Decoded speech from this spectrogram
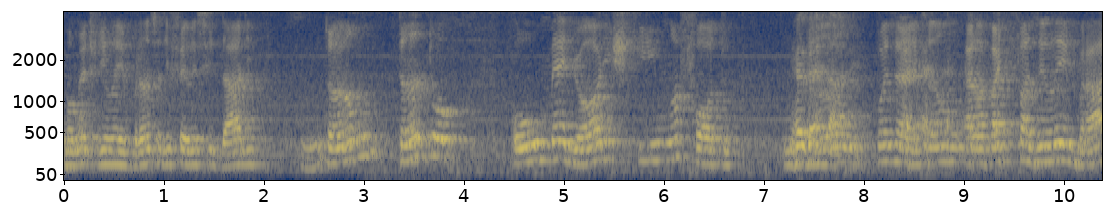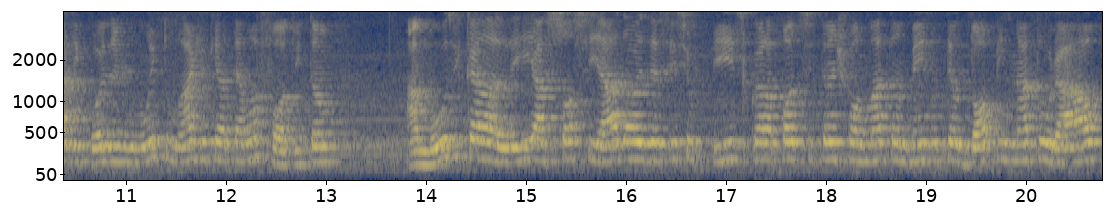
momentos de lembrança, de felicidade tão, tanto ou melhores que uma foto. É verdade. Pois é, então ela vai te fazer lembrar de coisas muito mais do que até uma foto. Então a música ela ali associada ao exercício físico, ela pode se transformar também no teu doping natural,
